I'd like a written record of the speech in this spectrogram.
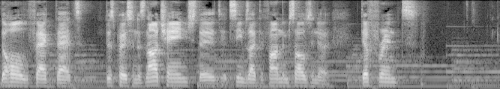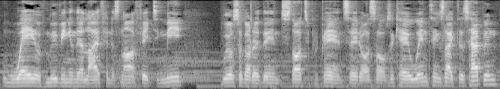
the whole fact that this person has now changed? That it seems like they found themselves in a different way of moving in their life and it's not affecting me. We also got to then start to prepare and say to ourselves, okay, when things like this happen,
